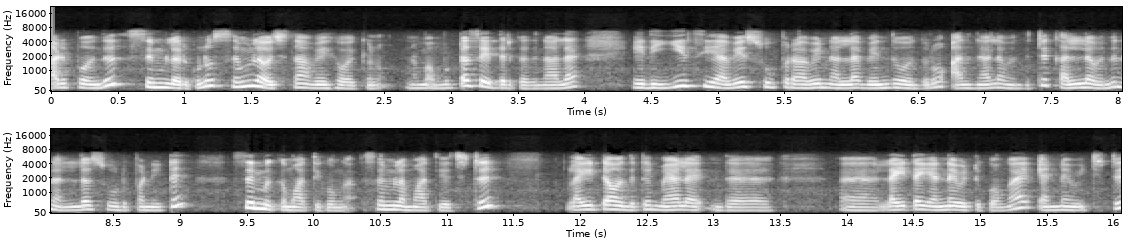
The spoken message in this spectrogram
அடுப்பு வந்து சிம்மில் இருக்கணும். சிம்மில் வச்சு தான் வேக வைக்கணும். நம்ம முட்டை சேர்த்துருக்கிறதுனால, இது ஈஸியாகவே சூப்பராகவே நல்லா வெந்து வந்துடும் அதனால வந்துட்டு கல்லை வந்து நல்லா சூடு பண்ணிவிட்டு சிம்முக்கு மாற்றிக்கோங்க சிம்மில் மாற்றி வச்சுட்டு, லைட்டாக வந்துட்டு மேலே இந்த லைட்டாக எண்ணெய் விட்டுக்கோங்க. எண்ணெய் விட்டுட்டு,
